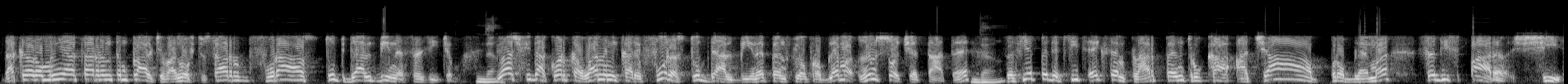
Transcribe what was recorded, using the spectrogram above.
dacă în România s-ar întâmpla altceva, nu știu, s-ar fura stupi de albine, să zicem. Da. Eu aș fi de acord ca oamenii care fură stup de albine, pentru că e o problemă în societate, Da. să fie pedepsiți exemplar pentru ca acea problemă să dispară. Și,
